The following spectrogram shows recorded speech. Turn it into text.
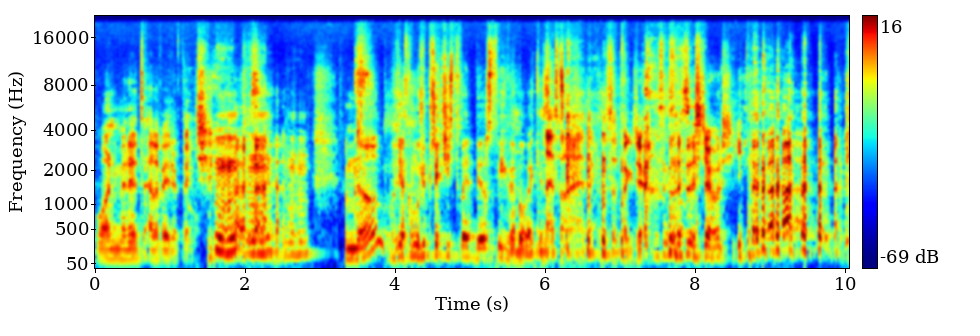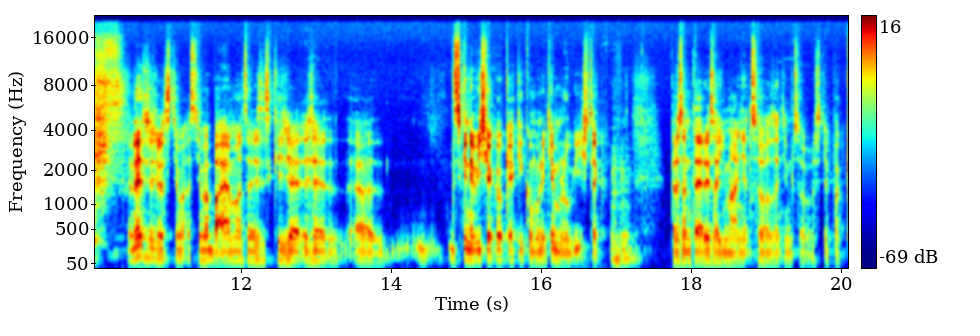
One minute elevator pitch. Mhm, no, jako můžu přečíst tvoje bio z tvých webovek, ne, to ne, tak to se fakt, že to je ještě horší. ne, že, že s těma, s těma bajama to je vždycky, že, že uh, vždycky nevíš, jako k jaký komunitě mluvíš, tak mm-hmm. prezentéry zajímá něco, zatímco prostě pak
